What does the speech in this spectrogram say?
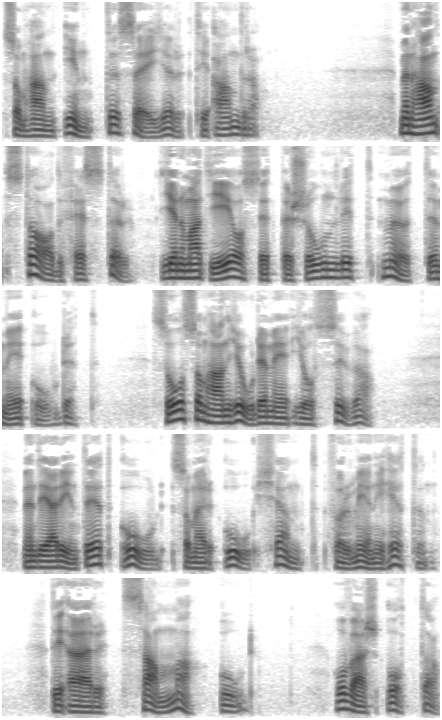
som han inte säger till andra. Men han stadfäster genom att ge oss ett personligt möte med ordet, så som han gjorde med Josua. Men det är inte ett ord som är okänt för menigheten. Det är samma ord. Och vers 8.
